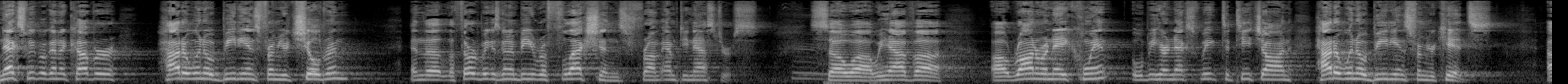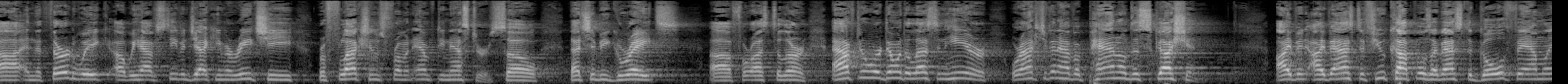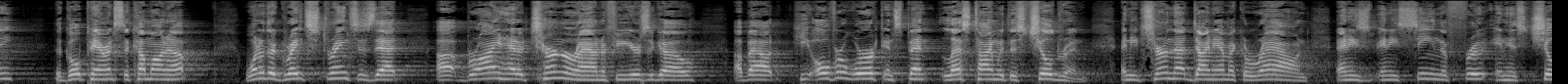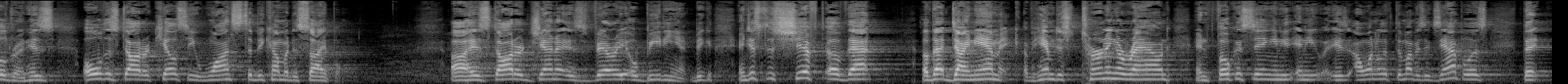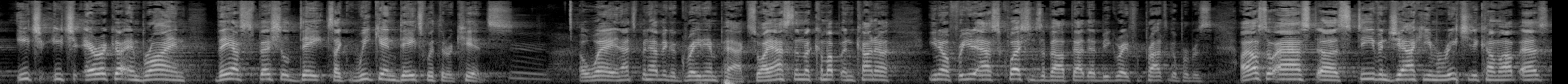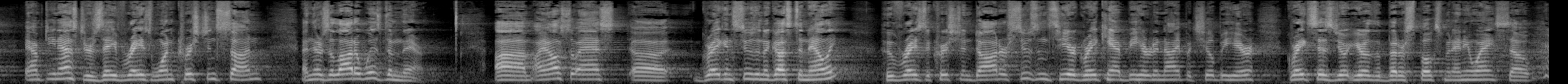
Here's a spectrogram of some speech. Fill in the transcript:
Next week, we're going to cover how to win obedience from your children. And the, the third week is going to be reflections from empty nesters. So uh, we have uh, uh, Ron Renee Quint will be here next week to teach on how to win obedience from your kids. Uh, and the third week, uh, we have Steve and Jackie Marici, Reflections from an Empty Nester. So that should be great uh, for us to learn. After we're done with the lesson here, we're actually going to have a panel discussion. I've, been, I've asked a few couples, I've asked the Gold family, the Gold parents to come on up. One of their great strengths is that uh, Brian had a turnaround a few years ago about he overworked and spent less time with his children. And he turned that dynamic around and he's, and he's seeing the fruit in his children. His oldest daughter, Kelsey, wants to become a disciple. Uh, his daughter, Jenna, is very obedient. And just the shift of that, of that dynamic, of him just turning around and focusing, and, he, and he, his, I want to lift him up. His example is that each, each Erica and Brian, they have special dates, like weekend dates with their kids away, and that's been having a great impact. So I asked them to come up and kind of, you know, for you to ask questions about that. That'd be great for practical purpose. I also asked uh, Steve and Jackie Marici to come up as empty nesters. They've raised one Christian son, and there's a lot of wisdom there. Um, I also asked uh, Greg and Susan Augustinelli, who've raised a Christian daughter. Susan's here. Greg can't be here tonight, but she'll be here. Greg says you're, you're the better spokesman anyway, so.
